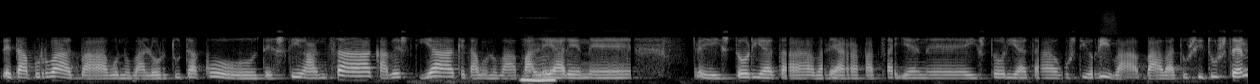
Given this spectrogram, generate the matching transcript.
eta apur bat, ba, bueno, ba, lortutako testigantzak, abestiak, eta bueno, ba, balearen e, e, historia eta balearra patzaien e, historia eta guzti hori ba, ba, batu zituzten,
